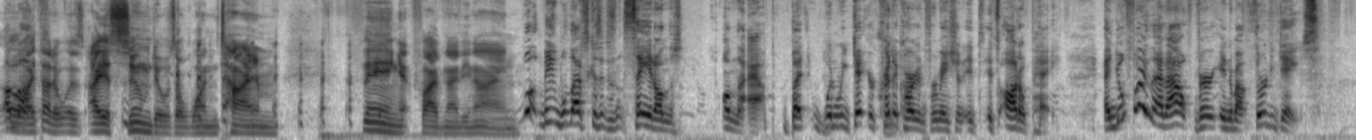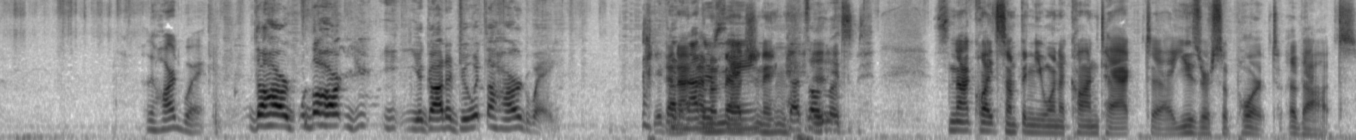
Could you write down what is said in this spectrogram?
A oh, month. I thought it was. I assumed it was a one-time thing at five ninety nine. Well, be- well, that's because it doesn't say it on the on the app. But when we get your credit card information, it, it's auto pay, and you'll find that out very in about thirty days. The hard way. The hard, the hard, you, you, you got to do it the hard way. You got And to. I, I'm imagining That's on it- the- it's not quite something you want to contact uh, user support about.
